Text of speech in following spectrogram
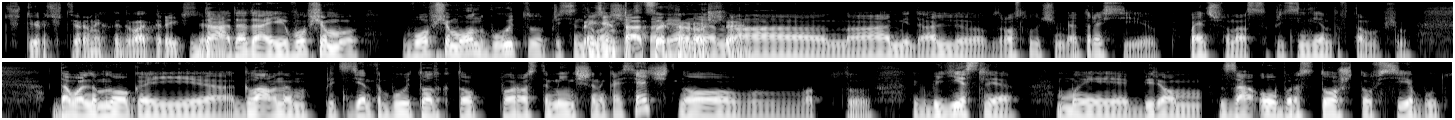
4 четверных и 2 трикселя. Да, да, да. И в общем, в общем, он будет претендовать сейчас, Презентация наверное, хорошая. на, на медаль взрослого чемпионата России. Понятно, что у нас претендентов там, в общем, довольно много, и главным претендентом будет тот, кто просто меньше накосячит, но вот как бы если мы берем за образ то, что все будут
